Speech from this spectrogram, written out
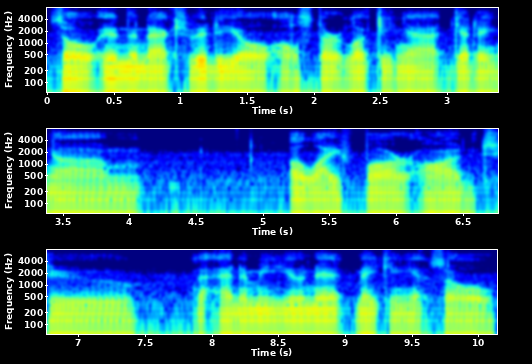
So in the next video, I'll start looking at getting um, a life bar onto the enemy unit, making it so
